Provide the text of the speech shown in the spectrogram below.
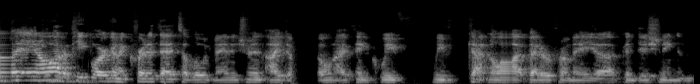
And a lot of people are going to credit that to load management. I don't. I think we've we've gotten a lot better from a uh, conditioning and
